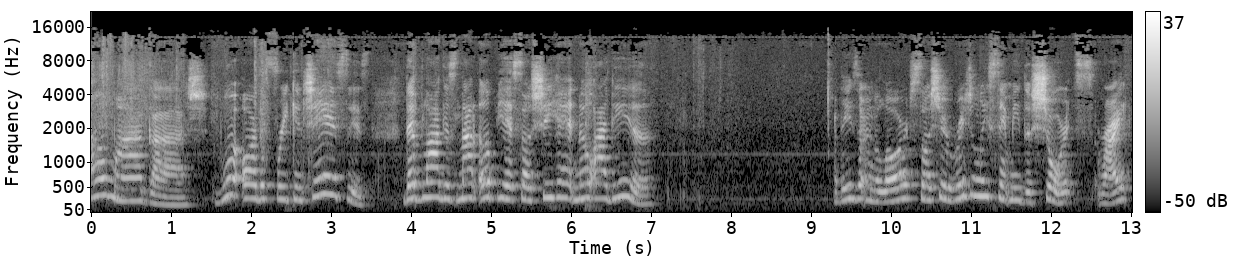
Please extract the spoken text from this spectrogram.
oh my gosh. What are the freaking chances? That vlog is not up yet, so she had no idea. These are in the large. So she originally sent me the shorts, right?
